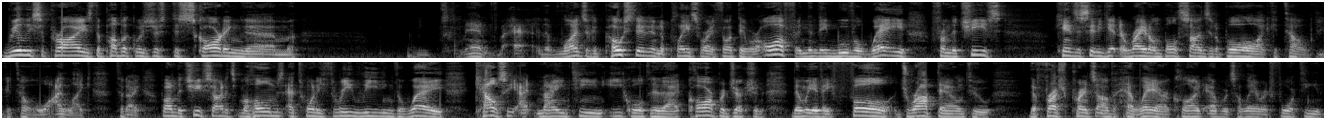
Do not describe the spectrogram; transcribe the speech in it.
Really surprised the public was just discarding them man, the lines are posted in a place where I thought they were off, and then they move away from the Chiefs. Kansas City getting it right on both sides of the ball. I could tell you could tell who I like tonight. But on the Chiefs side, it's Mahomes at 23 leading the way. Kelce at 19 equal to that Carr projection. Then we have a full drop down to the Fresh Prince of Helaire, Clyde Edwards Helaire at 14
